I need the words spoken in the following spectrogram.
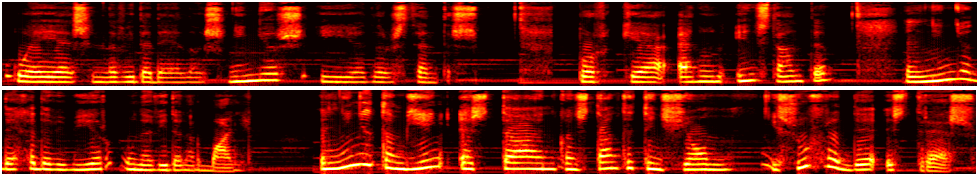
huellas en la vida de los niños y adolescentes, porque en un instante el niño deja de vivir una vida normal. El niño también está en constante tensión y sufre de estrés.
